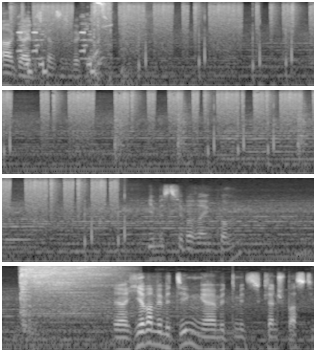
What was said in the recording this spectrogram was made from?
Ah, geil, das kannst du nicht wegwerfen. Hier müsste ich aber reinkommen. Ja, hier waren wir mit Dingen, äh, mit, mit kleinen Spasti.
